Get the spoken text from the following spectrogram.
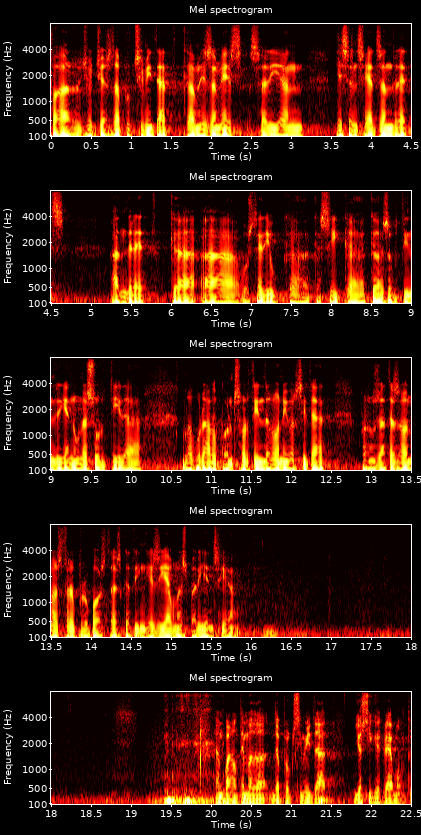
per jutges de proximitat que a més a més serien llicenciats en drets en dret que eh, vostè diu que, que sí que, que obtindrien una sortida laboral quan sortin de la universitat, però nosaltres la nostra proposta és que tingués ja una experiència. En quant al tema de, de proximitat, jo sí que crec, molt,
